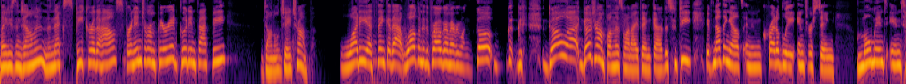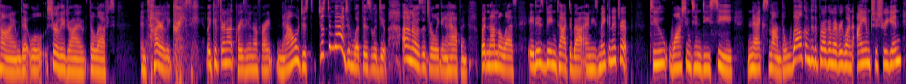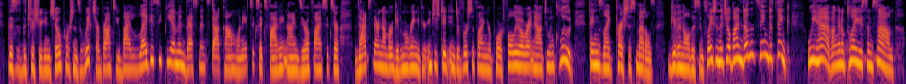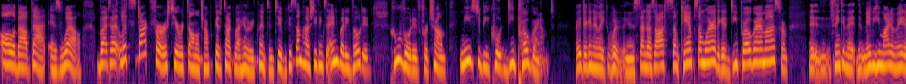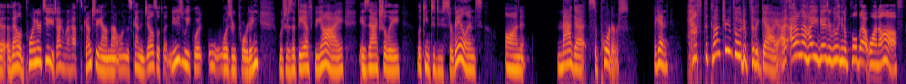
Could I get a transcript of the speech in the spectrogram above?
Ladies and gentlemen, the next Speaker of the House for an interim period could, in fact, be Donald J. Trump. What do you think of that? Welcome to the program, everyone. Go, go, go, uh, go Trump on this one. I think uh, this would be, if nothing else, an incredibly interesting moment in time that will surely drive the left entirely crazy. Like if they're not crazy enough right now, just just imagine what this would do. I don't know if it's really going to happen, but nonetheless, it is being talked about and he's making a trip to Washington, D.C. next month. Welcome to the program, everyone. I am Trish Regan. This is the Trish Regan Show, portions of which are brought to you by LegacyPMInvestments.com, 1-866-589-0560. That's their number. Give them a ring if you're interested in diversifying your portfolio right now to include things like precious metals, given all this inflation that Joe Biden doesn't seem to think we have. I'm going to play you some sound all about that as well. But uh, let's start first here with Donald Trump. We're going to talk about Hillary Clinton too, because somehow she thinks that anybody voted who voted for Trump needs to be quote deprogrammed. Right? They're going to like what? They're going to send us off to some camp somewhere. They're going to deprogram us from uh, thinking that, that, maybe he might have made a, a, valid point or two. You're talking about half the country on that one. This kind of gels with what Newsweek w- was reporting, which was that the FBI is actually looking to do surveillance on MAGA supporters. Again, half the country voted for the guy. I, I don't know how you guys are really going to pull that one off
